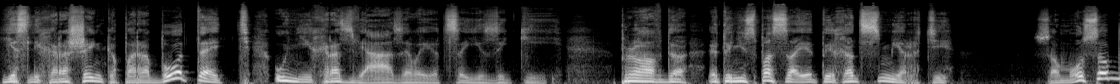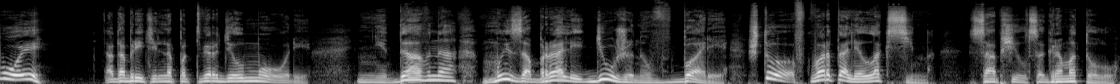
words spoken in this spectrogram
«Если хорошенько поработать, у них развязываются языки. Правда, это не спасает их от смерти». «Само собой», — одобрительно подтвердил Моури. «Недавно мы забрали дюжину в баре, что в квартале Лаксин», — сообщился Грамотолу.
